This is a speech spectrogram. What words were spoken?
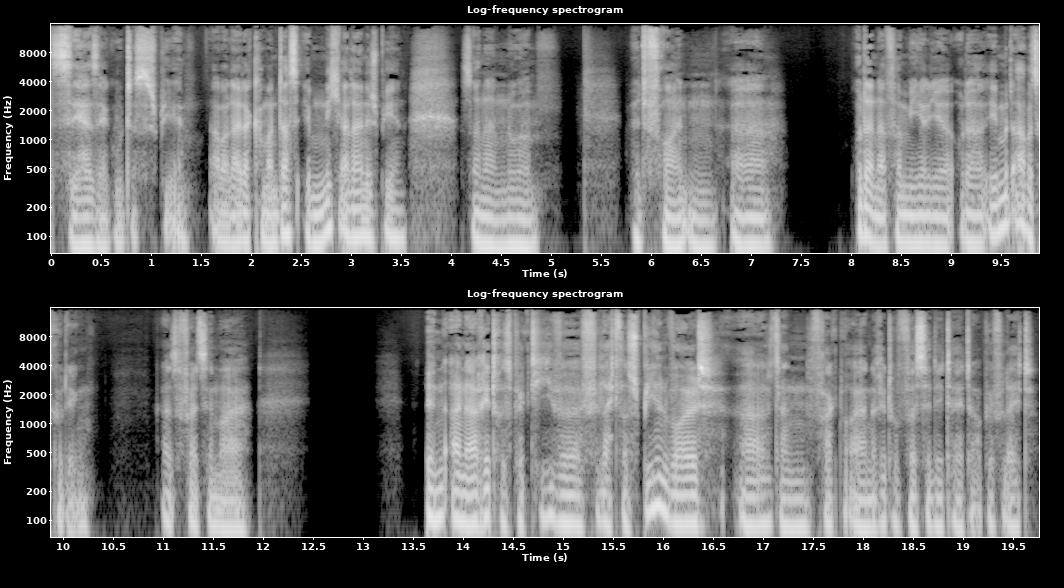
Sehr, sehr gutes Spiel. Aber leider kann man das eben nicht alleine spielen, sondern nur mit Freunden äh, oder einer Familie oder eben mit Arbeitskollegen. Also falls ihr mal in einer Retrospektive vielleicht was spielen wollt, äh, dann fragt mal euren Retro-Facilitator, ob ihr vielleicht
